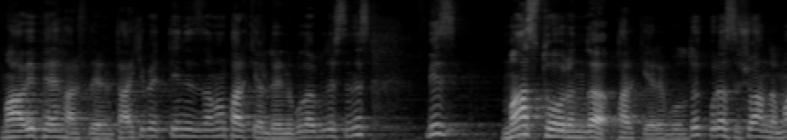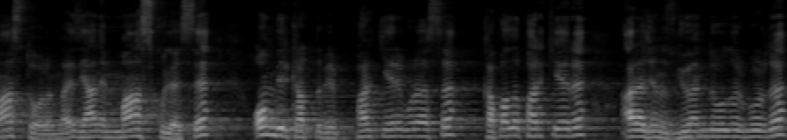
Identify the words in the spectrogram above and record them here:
Mavi P harflerini takip ettiğiniz zaman park yerlerini bulabilirsiniz. Biz Maas Tower'ında park yeri bulduk. Burası şu anda Maas Tower'ındayız. Yani Maas Kulesi. 11 katlı bir park yeri burası. Kapalı park yeri. Aracınız güvende olur burada.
